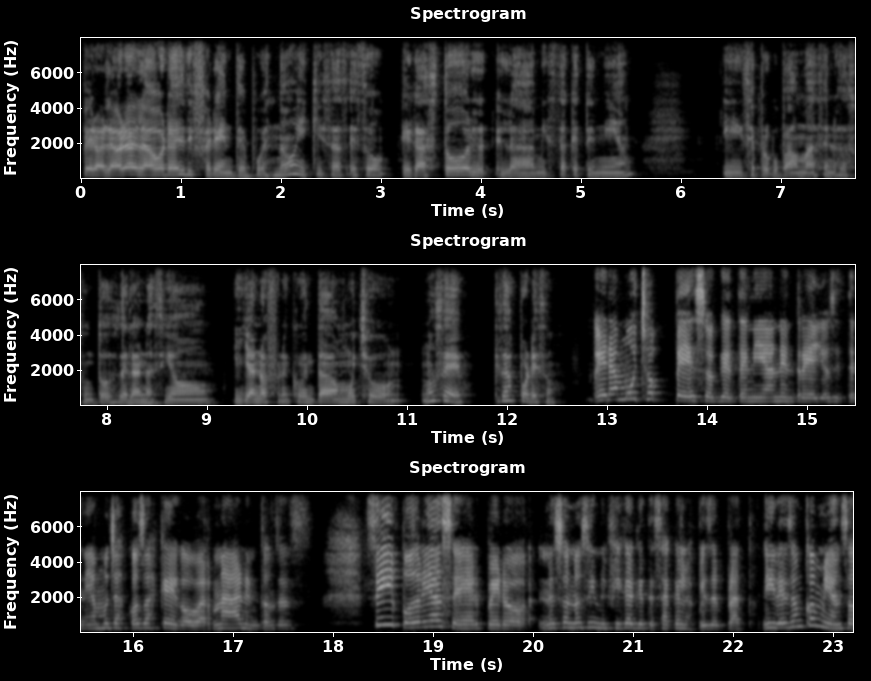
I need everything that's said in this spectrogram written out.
pero a la hora de la hora es diferente, pues, ¿no? Y quizás eso gastó la amistad que tenían y se preocupaba más en los asuntos de la nación y ya no frecuentaba mucho, no sé, quizás por eso era mucho peso que tenían entre ellos y tenían muchas cosas que gobernar, entonces sí, podría ser, pero eso no significa que te saquen los pies del plato. Y desde un comienzo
